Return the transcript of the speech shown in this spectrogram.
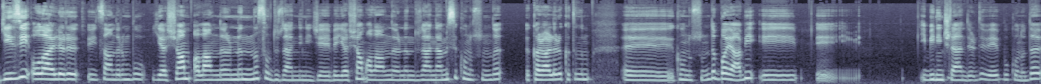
gezi olayları insanların bu yaşam alanlarının nasıl düzenleneceği ve yaşam alanlarının düzenlenmesi konusunda kararlara katılım e, konusunda bayağı bir e, e, bilinçlendirdi ve bu konuda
